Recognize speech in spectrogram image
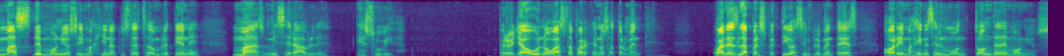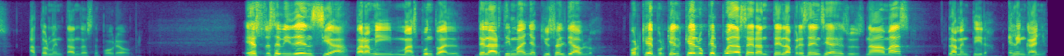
más demonios se imagina que usted, este hombre, tiene, más miserable es su vida. Pero ya uno basta para que nos atormente. ¿Cuál es la perspectiva? Simplemente es, ahora imagínese el montón de demonios atormentando a este pobre hombre. Esto es evidencia para mí más puntual de la artimaña que usa el diablo. ¿Por qué? Porque él, ¿qué es lo que él puede hacer ante la presencia de Jesús? Nada más la mentira, el engaño.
